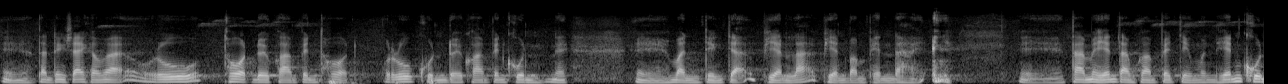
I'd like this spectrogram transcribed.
เอ่อท่านถึงใช้คำว่า รู้โทษโดยความเป็นโทษ รู้คุณโดยความเป็นคุณเนี่ยมันจึงจะเพียรละเพียรบำเพ็ญได้ถ้าไม่เห็นตามความเป็นจริง มันเห็นคุณ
